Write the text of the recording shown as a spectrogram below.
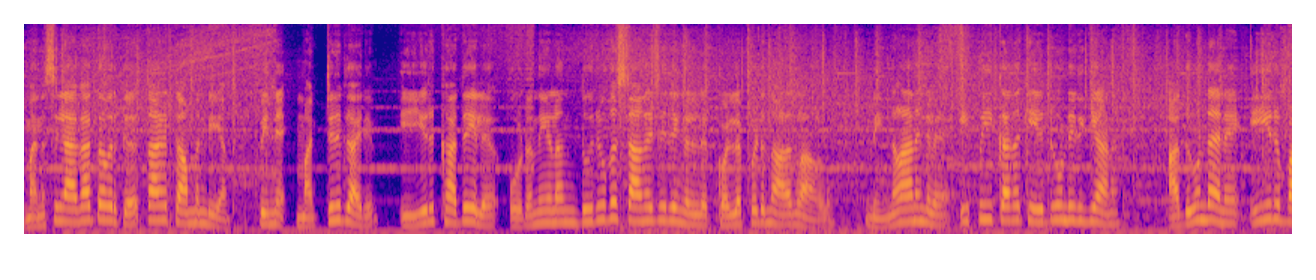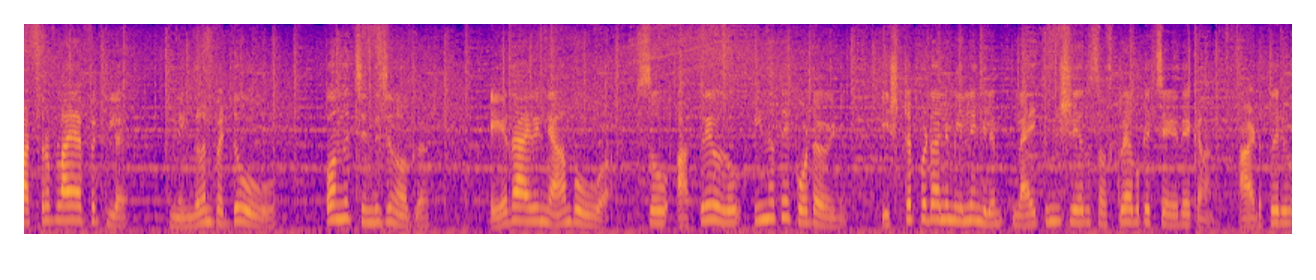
മനസ്സിലാകാത്തവർക്ക് താഴെ കമന്റ് ചെയ്യാം. പിന്നെ മറ്റൊരു കാര്യം ഈ ഒരു കഥയിൽ ഉടനീളം ദുരൂഹ സാഹചര്യങ്ങളിൽ കൊല്ലപ്പെടുന്ന ആളുകളാണല്ലോ. നിങ്ങളാണെങ്കിൽ ഇപ്പൊ ഈ കഥ കേട്ടുകൊണ്ടിരിക്കുകയാണ്. അതുകൊണ്ട് തന്നെ ഈ ഒരു ബട്ടർഫ്ലൈ എഫക്റ്റിൽ നിങ്ങളും പെട്ടുപോകുമോ ഒന്ന് ചിന്തിച്ചു നോക്ക്. ഏതായാലും ഞാൻ പോവുക സോ അത്രയേ ഉള്ളൂ. ഇന്നത്തെ കോട്ട കഴിഞ്ഞു. ഇഷ്ടപ്പെട്ടാലും ഇല്ലെങ്കിലും ലൈക്കും ഷെയർ സബ്സ്ക്രൈബ് ഒക്കെ ചെയ്തേക്കണം. അടുത്തൊരു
